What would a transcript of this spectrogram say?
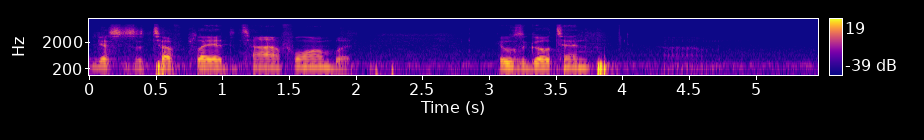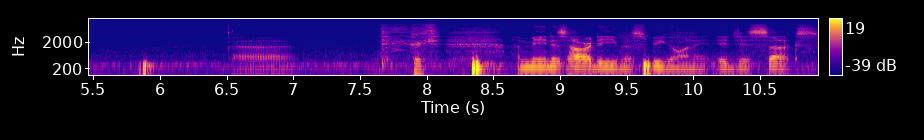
I guess it's a tough play at the time for him, but – it was a goaltend. Um, uh, I mean, it's hard to even speak on it. It just sucks,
